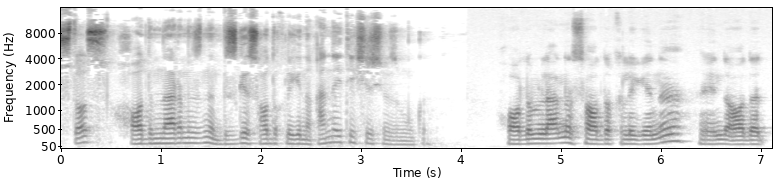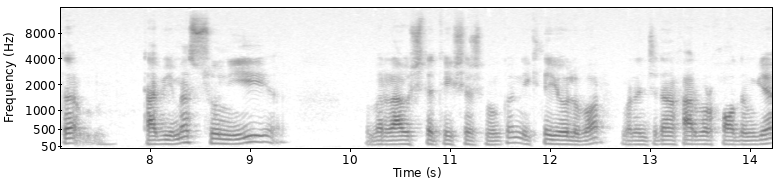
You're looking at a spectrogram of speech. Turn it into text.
ustoz xodimlarimizni bizga sodiqligini qanday tekshirishimiz mumkin? Xodimlarni sodiqligini endi odatda tabiiy emas sun'iy bir ravishda tekshirish mumkin. Ikkita yo'li bor. Birinchidan har bir xodimga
